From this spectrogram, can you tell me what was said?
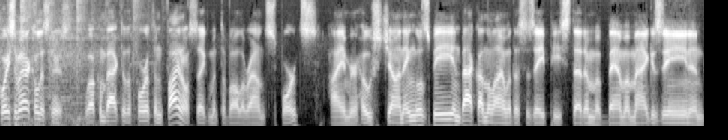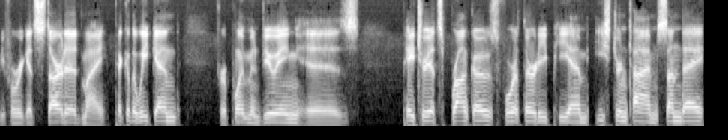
Voice America listeners, welcome back to the fourth and final segment of All Around Sports. I am your host, John Inglesby, and back on the line with us is AP Stedham of Bama Magazine. And before we get started, my pick of the weekend for appointment viewing is Patriots Broncos, 4:30 p.m. Eastern Time Sunday.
